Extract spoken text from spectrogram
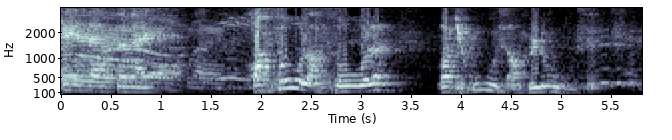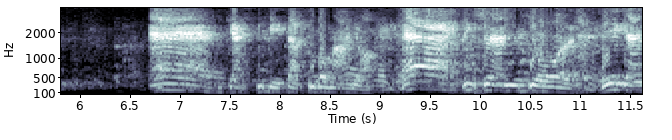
Péter a szöveg. Ha szól a szól, vagy húz a blues. Ez Geszti Péter tudománya. Ezt ismerjük jól. Igen,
